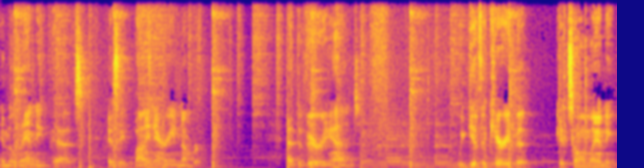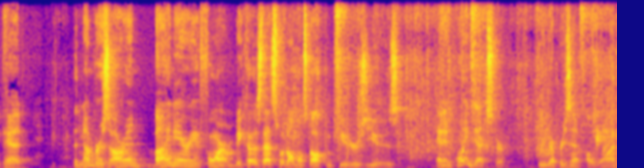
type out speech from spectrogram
in the landing pads as a binary number. At the very end, we give the carry bit its own landing pad. The numbers are in binary form because that's what almost all computers use. And in Poindexter, we represent a 1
